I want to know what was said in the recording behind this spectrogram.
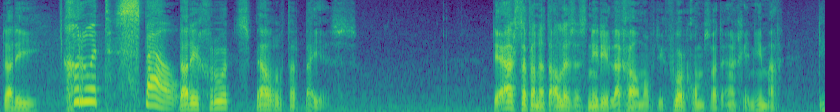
dat die Groot spel. dat die groot spel verby is. Die ergste van dit alles is nie die liggaam of die voorkoms wat ingaan nie, maar die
